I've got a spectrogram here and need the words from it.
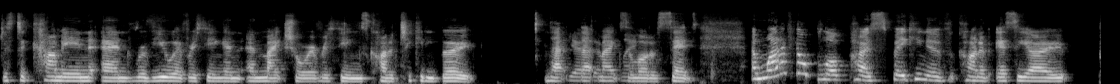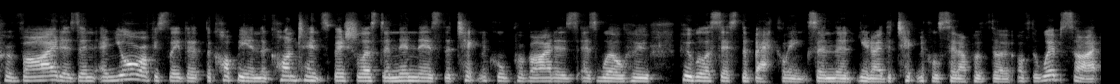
just to come in and review everything and and make sure everything's kind of tickety boo. That yeah, that definitely. makes a lot of sense. And one of your blog posts, speaking of kind of SEO providers and, and you're obviously the, the copy and the content specialist and then there's the technical providers as well who who will assess the backlinks and the you know the technical setup of the of the website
